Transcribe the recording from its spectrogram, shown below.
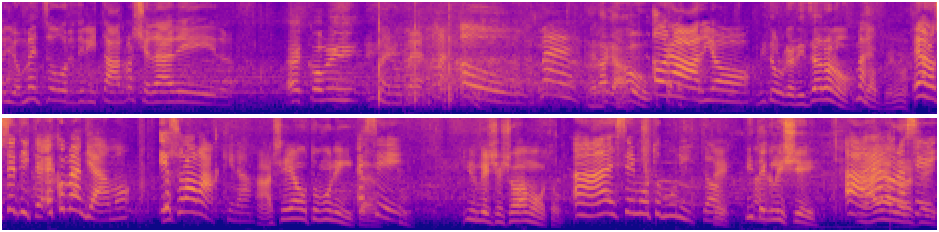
voglio mezz'ora di ritardo, ma c'è da avere. Eccomi! Ma Roberto, oh, me, Eh, raga, oh, orario. mi devo organizzare o no? Beh. Vabbè, ma- E allora sentite, e come andiamo? Io sono la macchina. Ah, sei automunita? Eh sì. Io invece ho la moto. Ah, e sei molto munito. Sì. Ah. Dite cliché. Ah, Ah, e allora, allora sei... sei-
